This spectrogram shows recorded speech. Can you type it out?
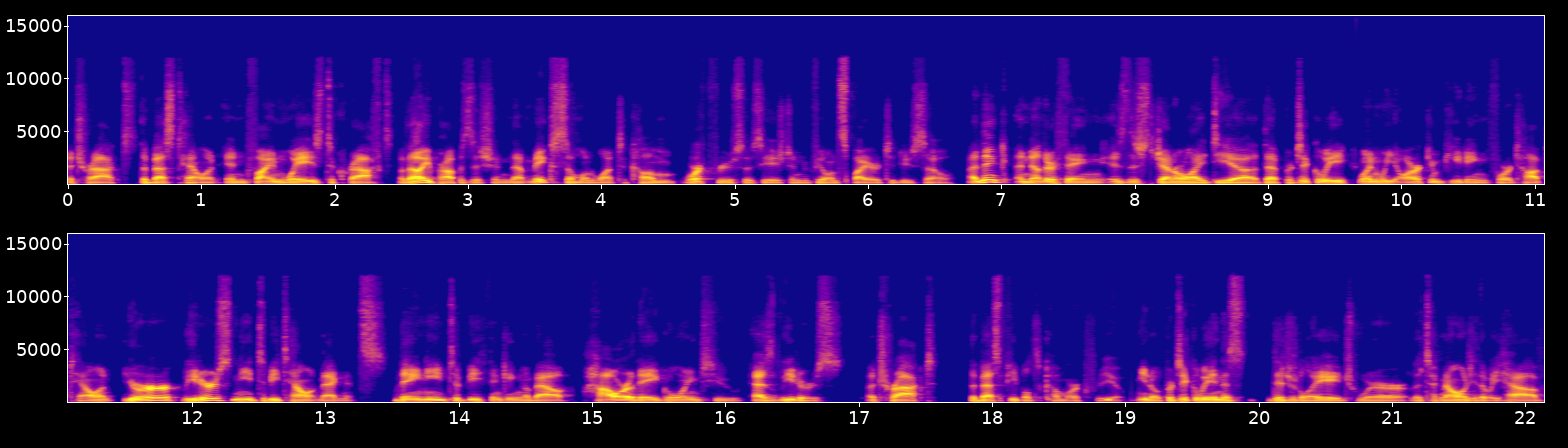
attract the best talent and find ways to craft a value proposition that makes someone want to come work for your association and feel inspired to do so. I think another thing is this general idea that, particularly when we are competing for top talent, your leaders need to be talent magnets. They need to be thinking about how are they going to, as leaders, attract the best people to come work for you. You know, particularly in this digital age where the technology that we have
